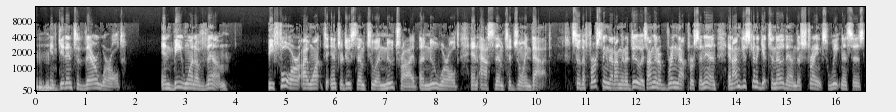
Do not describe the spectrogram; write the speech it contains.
mm-hmm. and get into their world and be one of them before I want to introduce them to a new tribe, a new world, and ask them to join that. So the first thing that I'm going to do is I'm going to bring that person in and I'm just going to get to know them, their strengths, weaknesses,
